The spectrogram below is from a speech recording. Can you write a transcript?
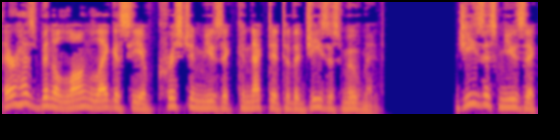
There has been a long legacy of Christian music connected to the Jesus movement. Jesus music,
